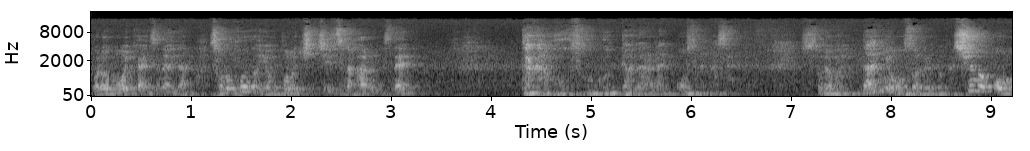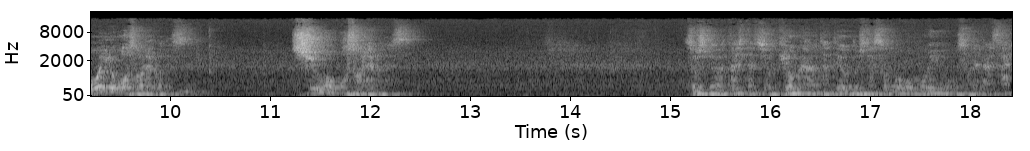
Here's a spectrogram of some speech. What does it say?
これをもう一回つないだらその方がよっぽどきっちりつながるんですね。だから誇ってはならない。恐れなさい。それは何を恐れるのか。主の思いを恐れるのです。主を恐れるのです。そして私たちを教会を建てようとしたその思いを恐れなさい。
